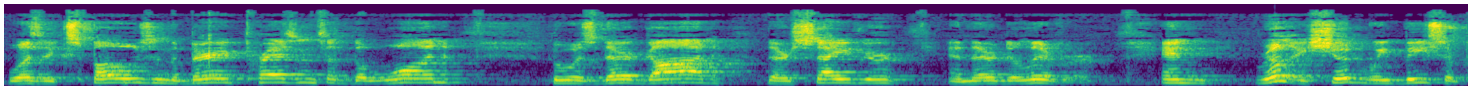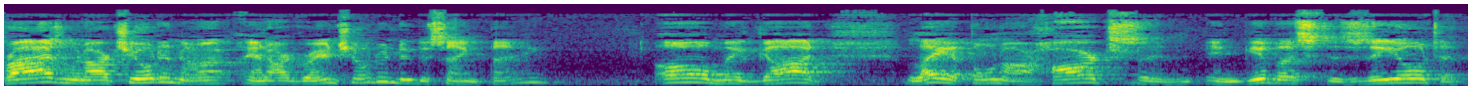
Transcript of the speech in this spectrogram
was exposed in the very presence of the one who was their God, their Savior, and their deliverer. And really, should we be surprised when our children and our grandchildren do the same thing? Oh, may God lay upon our hearts and, and give us the zeal to,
